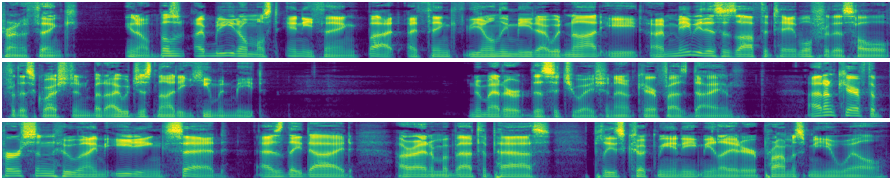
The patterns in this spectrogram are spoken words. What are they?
trying to think. You know, I would eat almost anything, but I think the only meat I would not eat. Uh, maybe this is off the table for this whole for this question, but I would just not eat human meat, no matter the situation. I don't care if I was dying. I don't care if the person who I'm eating said as they died, "All right, I'm about to pass. Please cook me and eat me later. Promise me you will."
